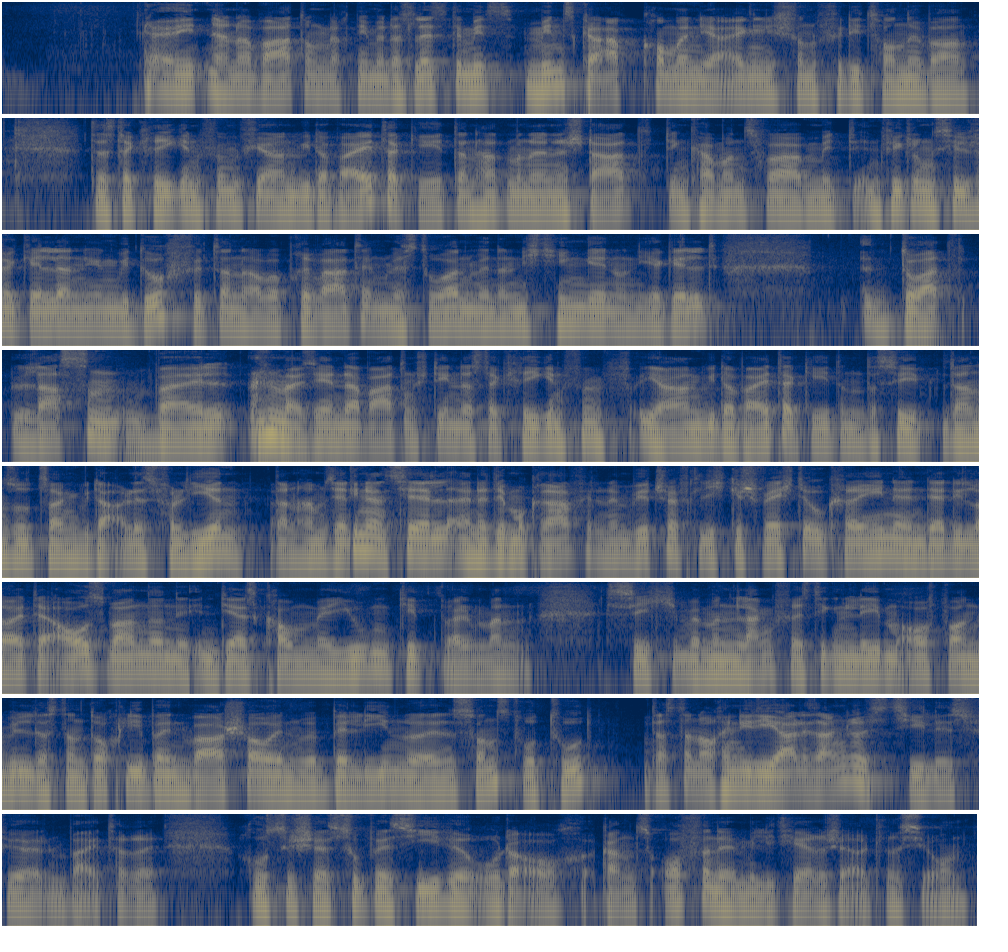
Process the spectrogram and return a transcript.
in einer Erwartung, nachdem ja das letzte Minsker Abkommen ja eigentlich schon für die Tonne war, dass der Krieg in fünf Jahren wieder weitergeht, dann hat man einen Staat, den kann man zwar mit Entwicklungshilfegeldern irgendwie durchfüttern, aber private Investoren, wenn da nicht hingehen und ihr Geld dort lassen, weil, weil sie in der Erwartung stehen, dass der Krieg in fünf Jahren wieder weitergeht und dass sie dann sozusagen wieder alles verlieren. Dann haben sie finanziell eine demografisch, eine wirtschaftlich geschwächte Ukraine, in der die Leute auswandern, in der es kaum mehr Jugend gibt, weil man sich, wenn man ein langfristigen Leben aufbauen will, das dann doch lieber in Warschau, in Berlin oder sonst wo tut. Das dann auch ein ideales Angriffsziel ist für eine weitere russische subversive oder auch ganz offene militärische Aggression.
